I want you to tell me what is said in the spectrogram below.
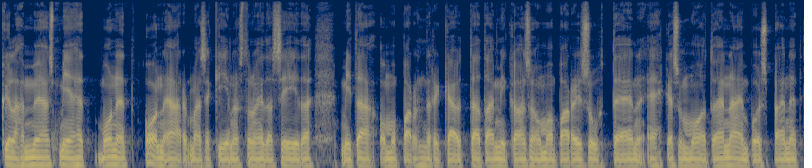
kyllähän myös miehet monet on äärimmäisen kiinnostuneita siitä, mitä oma partneri käyttää tai mikä on se oma parisuhteen ehkäisymuoto ja näin poispäin. Et,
